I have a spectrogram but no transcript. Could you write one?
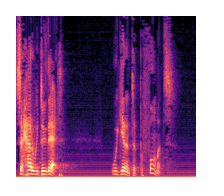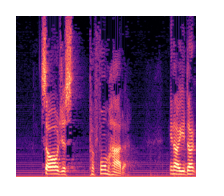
So how do we do that? We get into performance. So I'll just perform harder. You know, you don't,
